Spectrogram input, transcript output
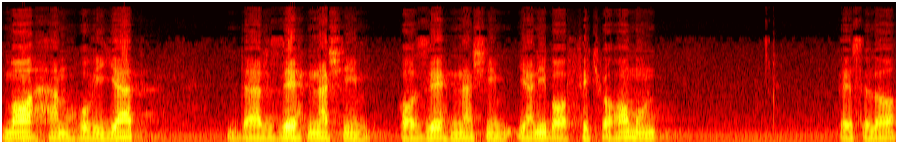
ما هم هویت در ذهن نشیم با ذهن نشیم. یعنی با فکرهامون به اصطلاح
